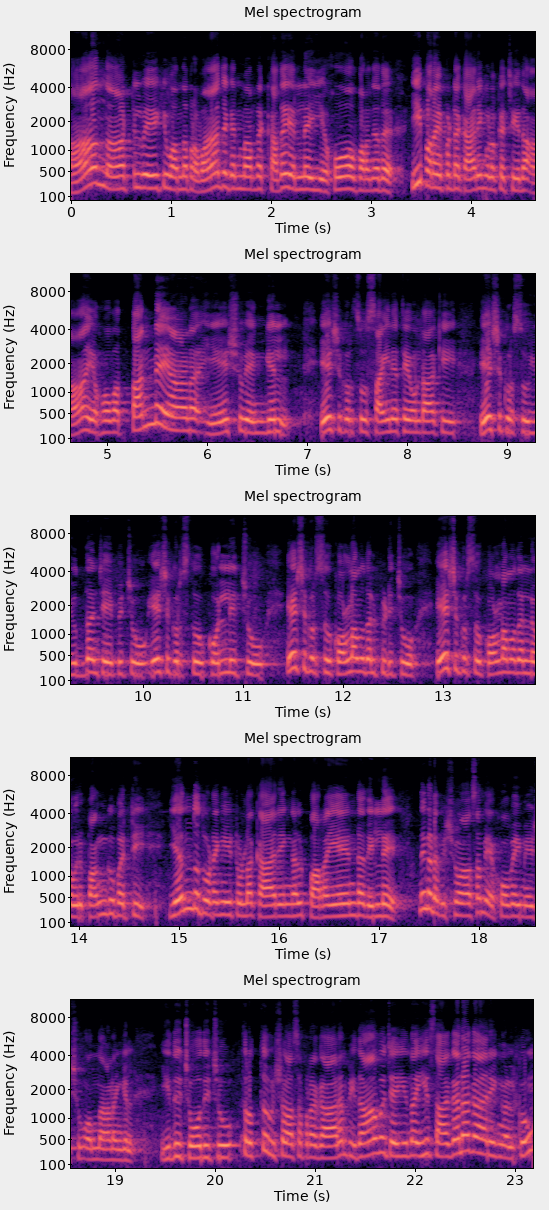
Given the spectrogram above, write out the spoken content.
ആ നാട്ടിലേക്ക് വന്ന പ്രവാചകന്മാരുടെ കഥയല്ല ഈ യഹോവ പറഞ്ഞത്? ഈ പറയപ്പെട്ട കാര്യങ്ങളൊക്കെ ചെയ്ത ആ യഹോവ തന്നെയാണ് യേശു എങ്കിൽ യേശു ക്രിസ്തു സൈന്യത്തെ ഉണ്ടാക്കി യേശു ക്രിസ്തു യുദ്ധം ചെയ്യിപ്പിച്ചു യേശു ക്രിസ്തു കൊല്ലിച്ചു യേശു ക്രിസ്തു കൊള്ള മുതൽ പിടിച്ചു യേശു ക്രിസ്തു കൊള്ള മുതലിന് ഒരു പങ്കു പറ്റി എന്ന് തുടങ്ങിയിട്ടുള്ള കാര്യങ്ങൾ പറയേണ്ടതില്ലേ? നിങ്ങളുടെ വിശ്വാസം യഹോവയും യേശു ഒന്നാണെങ്കിൽ ഇത് ചോദിച്ചു. തൃത്വവിശ്വാസ പ്രകാരം പിതാവ് ചെയ്യുന്ന ഈ സകല കാര്യങ്ങൾക്കും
